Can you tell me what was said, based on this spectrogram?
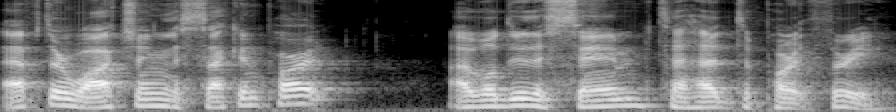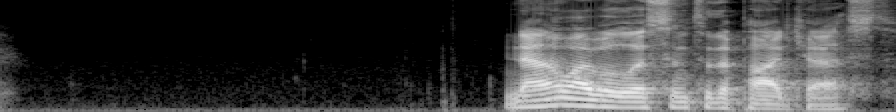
After watching the second part, I will do the same to head to Part 3. Now I will listen to the podcast.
